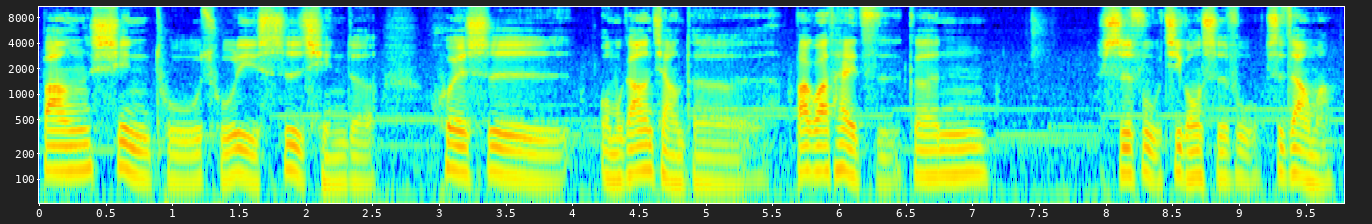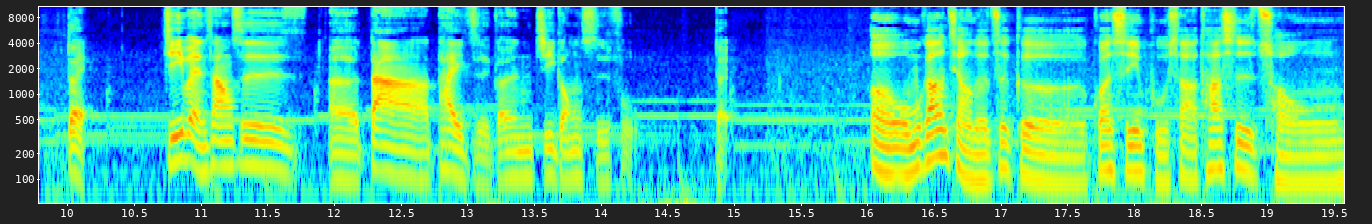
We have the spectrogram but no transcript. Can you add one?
帮信徒处理事情的，会是我们刚刚讲的八卦太子跟。师傅，济公师傅是这样吗？对，基本上是呃大太子跟济公师傅。对，呃，我们刚刚讲的这个观世音菩萨，他是从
